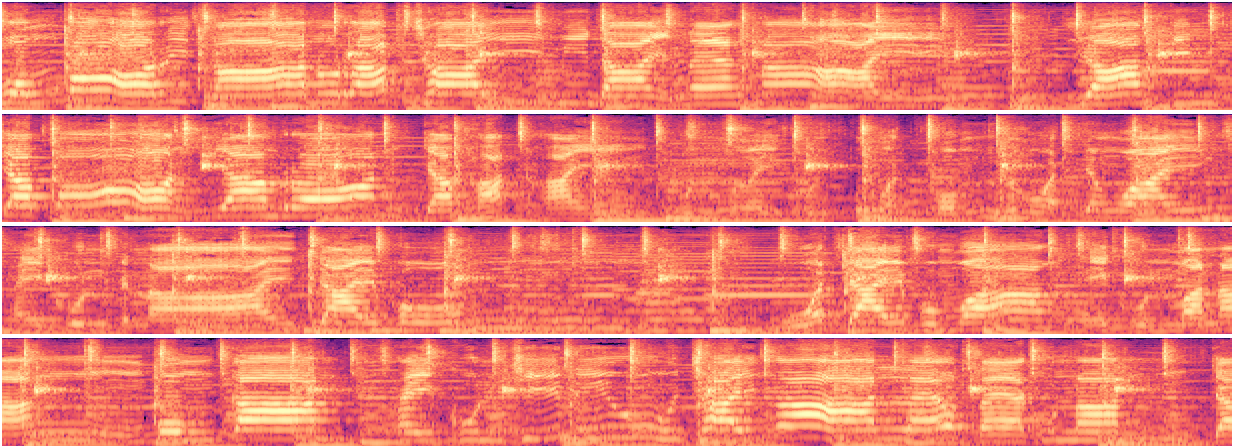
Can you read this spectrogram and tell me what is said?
ผมบริการรับใช้มิได้แนงนายยามกินจะป้อน ยามร้อนจะพัดให้ ผมนวดยังไว้ ให้คุณเป็นนายใจผม หัวใจผมว่าง ให้คุณมานั่งบงการ ให้คุณชี้นิ้วใช้งานแล้วแต่คุณนั้นจะ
